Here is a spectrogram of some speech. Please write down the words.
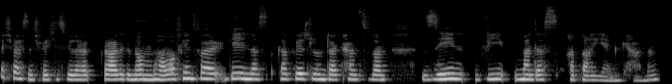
ich weiß nicht, welches wir da gerade genommen haben. Auf jeden Fall geh in das Kapitel und da kannst du dann sehen, wie man das reparieren kann. Ne?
